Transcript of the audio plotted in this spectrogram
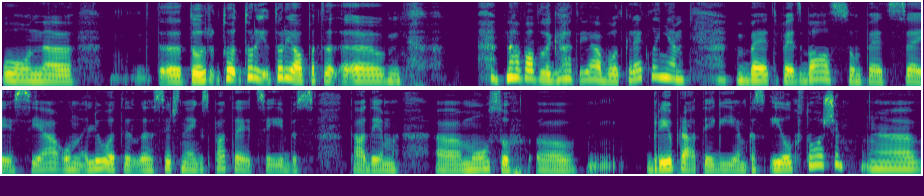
un tur, tur, tur, tur jau pat Nav obligāti jābūt krekliņam, bet pēc balss un pēc sejas, jā, un ļoti sirsnīgas pateicības tādiem uh, mūsu uh, brīvprātīgajiem, kas ilgstoši uh,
